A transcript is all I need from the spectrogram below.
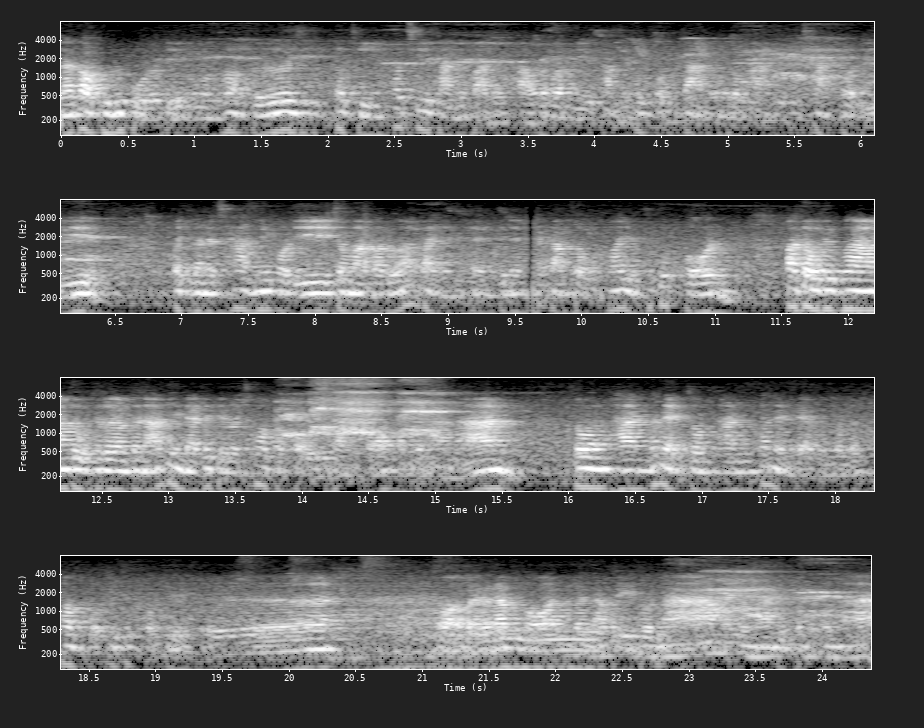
แล้วก็คุณลูกปู่ฤาษีคุณก็คือเขาชี้เขาชี้ทางในป่าในเขาแล้วก็มีทำให้ทุกคนสร้างโรงงานชาติก็ดีปัจจุบันชาตินี้ก็ดีจะมาบรรลุไปเป็นเป็นกรรมส่งข้ออยู่ทุกๆคน ประโตถึงความสุขเจริญชนะที่ใดที่จะชอบประกอบการขอของประธานนั้นทรงทันท่านเด็ดทรงทันท่านเด็ดแบบประโยชน์และครอบครัวที่ทุกคนที่เกิดต่อไปก็รับพรบรรดาปริโภคน้ำในโรงงานทุกคนนะ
